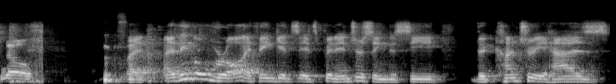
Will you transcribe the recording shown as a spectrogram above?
No, but I think overall, I think it's it's been interesting to see the country has.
